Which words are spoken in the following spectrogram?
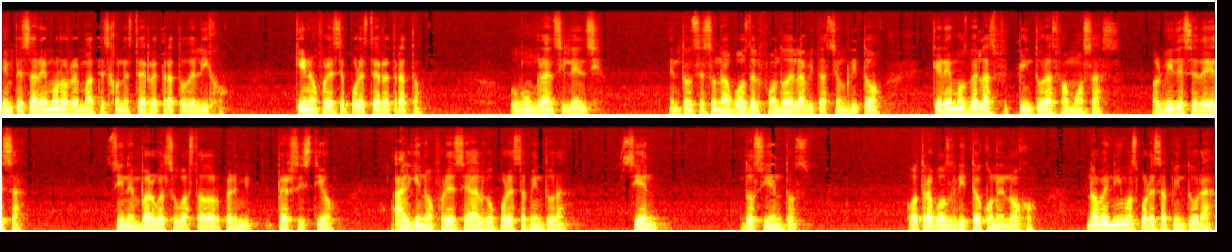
Empezaremos los remates con este retrato del hijo, ¿Quién ofrece por este retrato? Hubo un gran silencio. Entonces una voz del fondo de la habitación gritó, Queremos ver las pinturas famosas. Olvídese de esa. Sin embargo, el subastador persistió. ¿Alguien ofrece algo por esta pintura? ¿Cien? ¿Doscientos? Otra voz gritó con enojo. No venimos por esa pintura.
